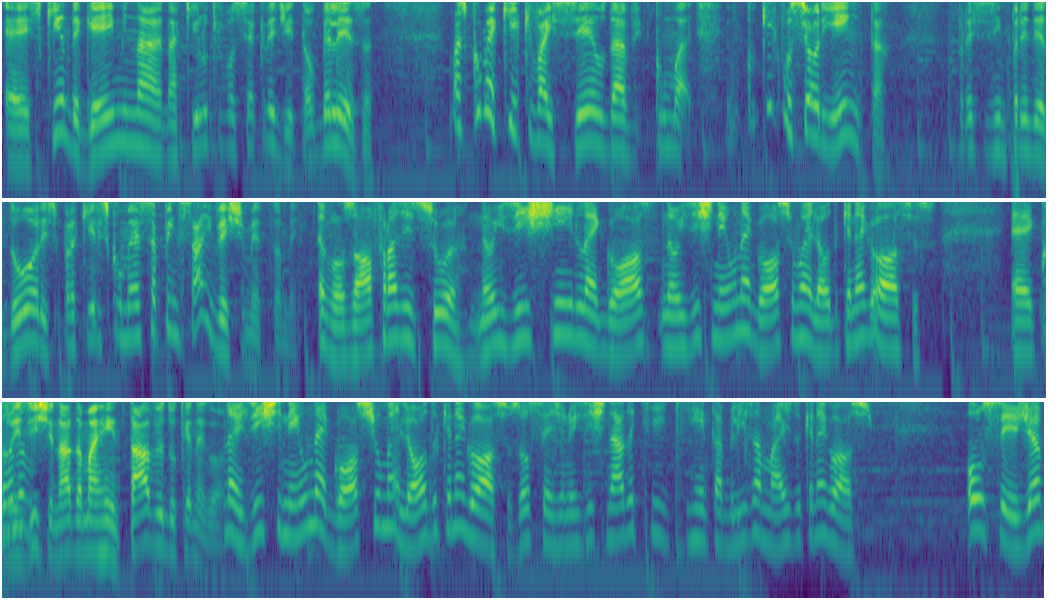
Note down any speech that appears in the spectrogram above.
é, skin in the game na, naquilo que você acredita. Então, beleza. Mas como é que, que vai ser o Davi? como é- o que, que você orienta para esses empreendedores para que eles comecem a pensar em investimento também? Eu vou usar uma frase sua. Não existe negócio, não existe nenhum negócio melhor do que negócios. É, quando- Não existe nada mais rentável do que negócio. Não existe nenhum negócio melhor do que negócios. Ou seja, não existe nada que, que rentabiliza mais do que negócio. Ou seja,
